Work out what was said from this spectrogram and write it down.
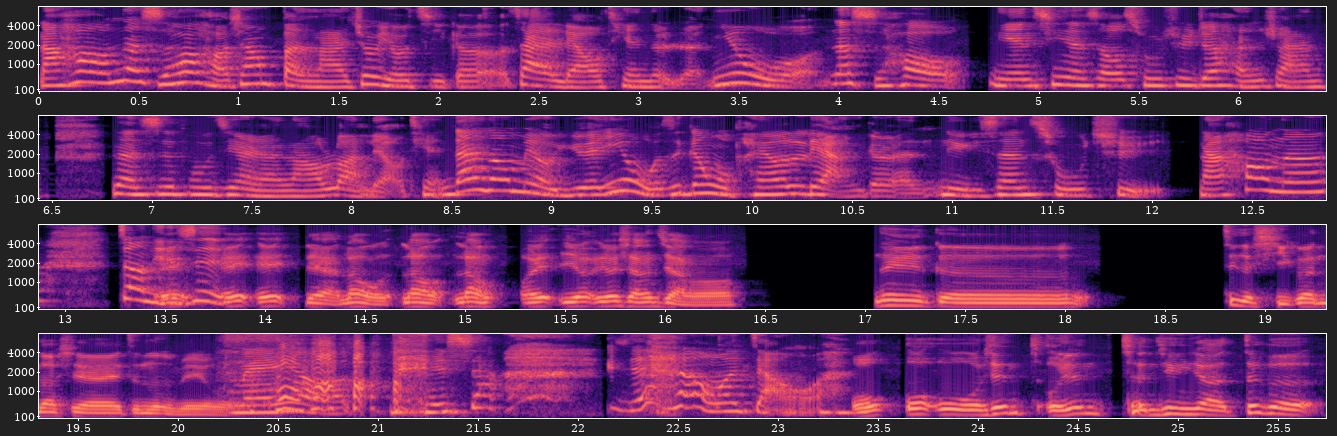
然后那时候好像本来就有几个在聊天的人，因为我那时候年轻的时候出去就很喜欢认识附近的人，然后乱聊天，但是都没有约，因为我是跟我朋友两个人女生出去，然后呢，重点是。哎哎，对啊，让我让我让我，我有有想讲哦，那个这个习惯到现在真的没有了。没有，等一下，你先让我讲完。我我我先我先澄清一下，这个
